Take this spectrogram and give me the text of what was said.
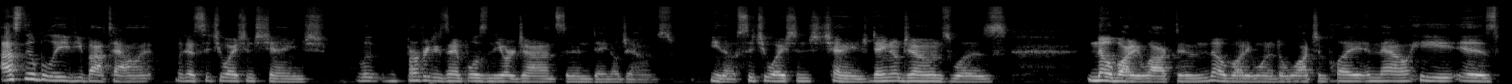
I still believe you buy talent because situations change. Look, Perfect example is New York Giants and Daniel Jones. You know, situations change. Daniel Jones was nobody liked him, nobody wanted to watch him play, and now he is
